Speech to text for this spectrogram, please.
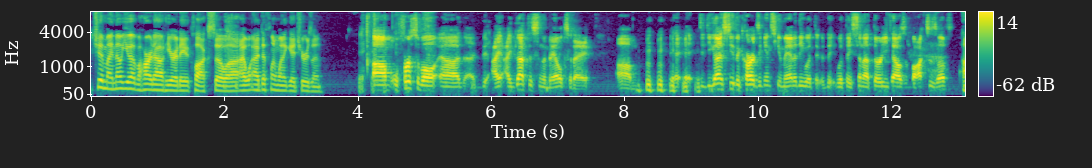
Jim, I know you have a heart out here at eight o'clock, so uh, I, I definitely want to get yours in. Um, well, first of all, uh, I, I got this in the mail today. Um, did you guys see the Cards Against Humanity? What, the, what they sent out thirty thousand boxes of? Uh,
